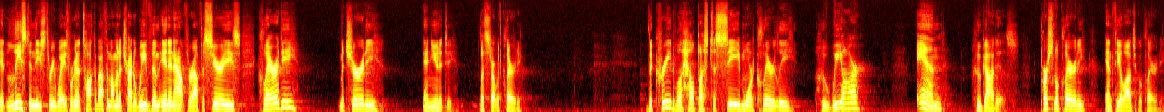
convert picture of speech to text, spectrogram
at least in these three ways. We're going to talk about them. I'm going to try to weave them in and out throughout the series clarity, maturity, and unity. Let's start with clarity. The creed will help us to see more clearly who we are and who God is personal clarity and theological clarity.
